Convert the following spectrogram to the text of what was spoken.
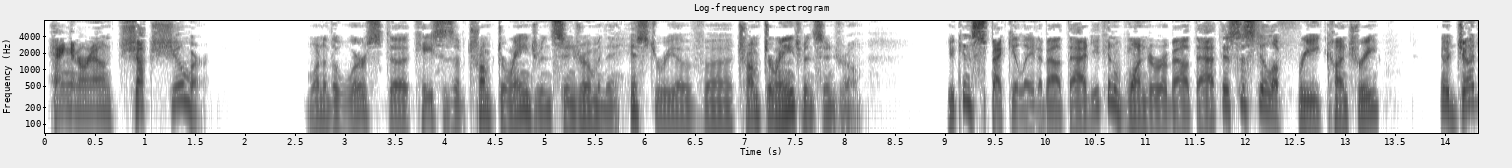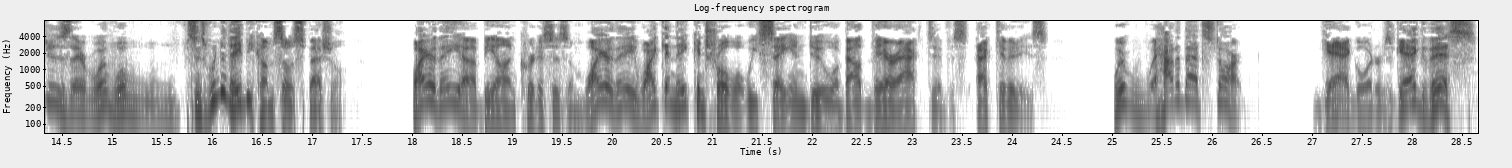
hanging around Chuck Schumer. One of the worst uh, cases of Trump derangement syndrome in the history of uh, Trump derangement syndrome. You can speculate about that. You can wonder about that. This is still a free country. You know, judges there, well, well, since when do they become so special? Why are they uh, beyond criticism? Why are they? Why can they control what we say and do about their actives, activities? Where, how did that start? Gag orders. Gag this.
